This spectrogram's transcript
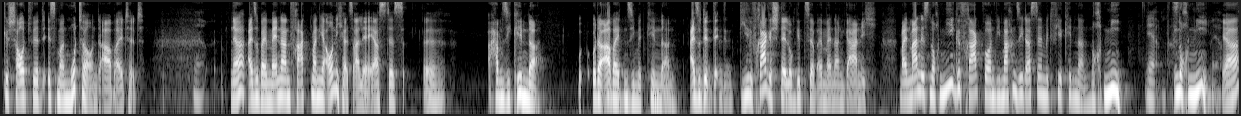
geschaut wird, ist man Mutter und arbeitet. Ja. ja. also bei Männern fragt man ja auch nicht als allererstes, äh, haben sie Kinder oder arbeiten sie mit Kindern? Also die Fragestellung gibt es ja bei Männern gar nicht. Mein Mann ist noch nie gefragt worden, wie machen Sie das denn mit vier Kindern? Noch nie. Ja, noch nie. Ja. ja?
